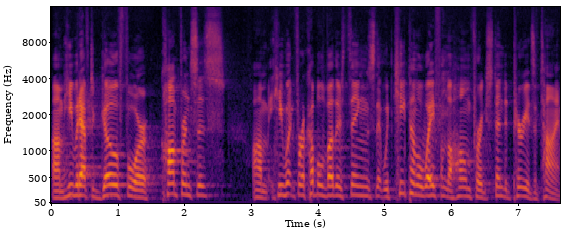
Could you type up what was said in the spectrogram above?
Um, he would have to go for conferences. Um, he went for a couple of other things that would keep him away from the home for extended periods of time.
